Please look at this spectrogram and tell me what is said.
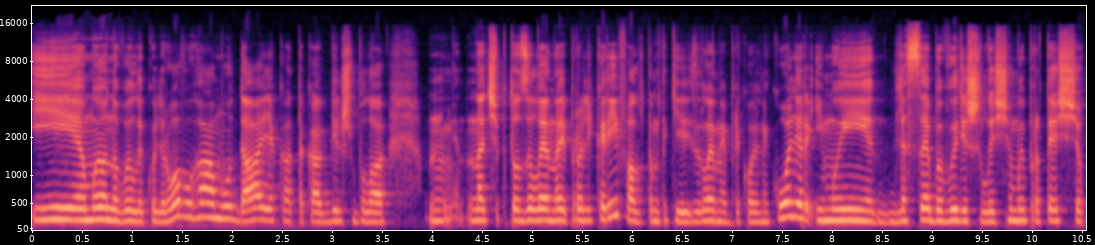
І ми оновили кольорову гаму, да, яка така більш була, начебто, зелена і про лікарів, але там такий зелений прикольний колір. І ми для себе вирішили, що ми про те, щоб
